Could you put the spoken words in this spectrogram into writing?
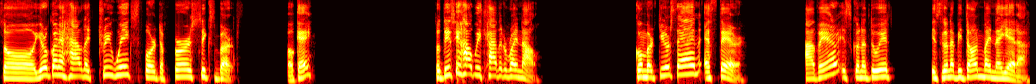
So you're gonna have like three weeks for the first six verbs, okay? So this is how we have it right now. Convertirse en Esther. Haber is gonna do it. It's gonna be done by Nayera.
